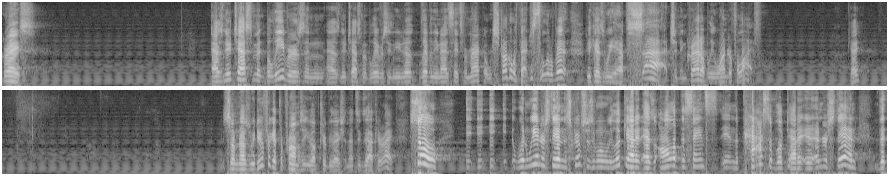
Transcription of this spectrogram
grace. As New Testament believers, and as New Testament believers who live in the United States of America, we struggle with that just a little bit because we have such an incredibly wonderful life. Okay? Sometimes we do forget the promise that you have tribulation. That's exactly right. So, i i i when we understand the scriptures and when we look at it as all of the saints in the past have looked at it and understand that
